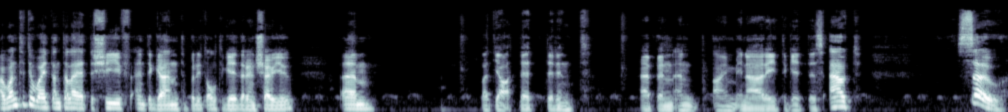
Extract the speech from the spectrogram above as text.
I wanted to wait until I had the sheath and the gun to put it all together and show you um, but yeah that didn't happen and I'm in a hurry to get this out so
